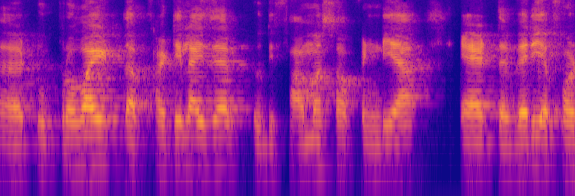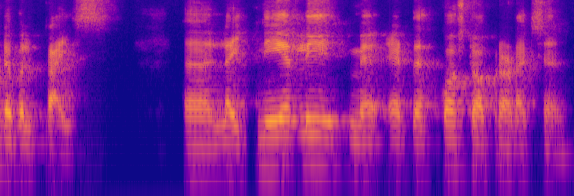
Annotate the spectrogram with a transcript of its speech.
uh, to provide the fertilizer to the farmers of India at the very affordable price. Uh, like nearly at the cost of production.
